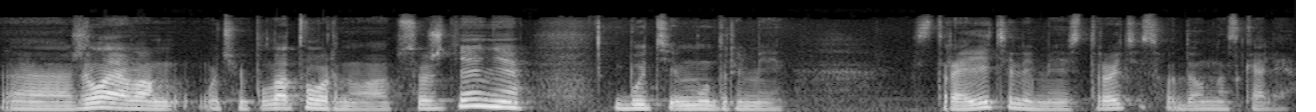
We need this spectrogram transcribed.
Э, желаю вам очень плодотворного обсуждения. Будьте мудрыми строителями и стройте свой дом на скале.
